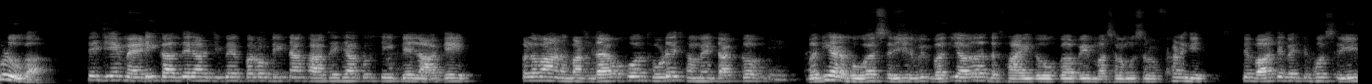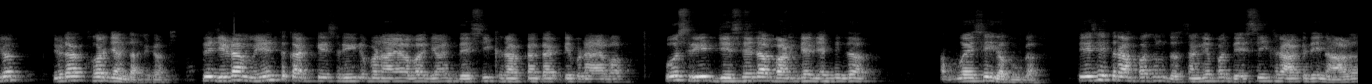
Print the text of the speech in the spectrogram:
ਭੜੂਗਾ। ਤੇ ਜੇ ਮੈਡੀਕਲ ਦੇ ਨਾਲ ਜਿਵੇਂ ਪ੍ਰੋਟੀਨਾਂ ਖਾ ਕੇ ਜਾਂ ਕੋਈ ਟੀਕੇ ਲਾ ਕੇ ਭਲਵਾਨ ਬਣਦਾ ਉਹ ਥੋੜੇ ਸਮੇਂ ਤੱਕ ਵਧੀਆ ਰਹੂਗਾ, ਸਰੀਰ ਵੀ ਵਧੀਆ ਉਹਦਾ ਦਿਖਾਈ ਦੇਊਗਾ ਵੀ ਮਸਲ ਮੁਸਲ ਉੱਠਣਗੇ ਤੇ ਬਾਅਦ ਦੇ ਵਿੱਚ ਉਹ ਸਰੀਰ ਜਿਹੜਾ ਖੁਰ ਜਾਂਦਾ ਹੈਗਾ। ਤੇ ਜਿਹੜਾ ਮਿਹਨਤ ਕਰਕੇ ਸਰੀਰ ਬਣਾਇਆ ਵਾ ਜਾਂ ਦੇਸੀ ਖੁਰਾਕਾਂ ਕਰਕੇ ਬਣਾਇਆ ਵਾ, ਉਹ ਸਰੀਰ ਜਿਸੇ ਦਾ ਬਣ ਗਿਆ, ਜਿਹੇ ਦਾ ਵੈਸੇ ਹੀ ਰਹੂਗਾ। ਤੇ ਇਸੇ ਤਰ੍ਹਾਂ ਆਪਾਂ ਤੁਹਾਨੂੰ ਦੱਸਾਂਗੇ, ਆਪਾਂ ਦੇਸੀ ਖੁਰਾਕ ਦੇ ਨਾਲ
